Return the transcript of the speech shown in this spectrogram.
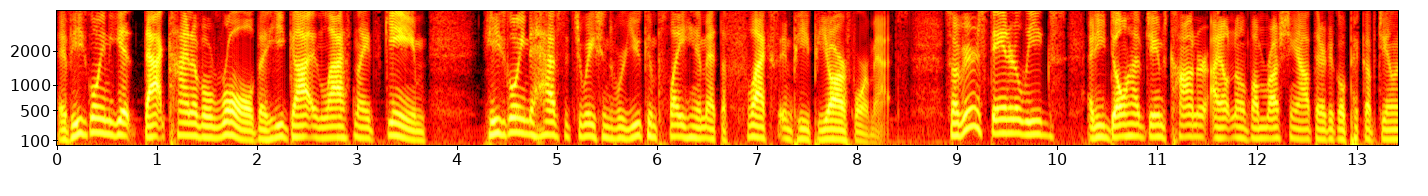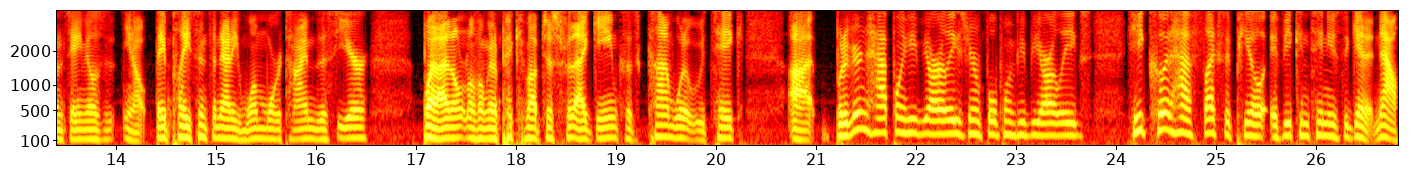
if he's going to get that kind of a role that he got in last night's game, he's going to have situations where you can play him at the flex and PPR formats. So if you're in standard leagues and you don't have James Conner, I don't know if I'm rushing out there to go pick up Jaylen Samuels. You know, they play Cincinnati one more time this year, but I don't know if I'm going to pick him up just for that game because that's kind of what it would take. Uh, but if you're in half point PPR leagues, you're in full point PPR leagues, he could have flex appeal if he continues to get it. Now,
